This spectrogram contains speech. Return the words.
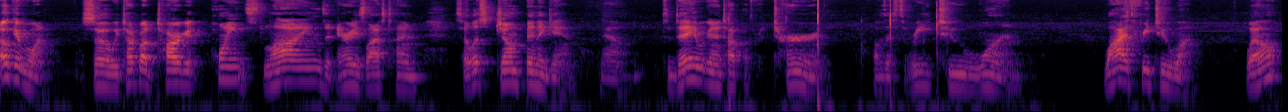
Okay, everyone. So we talked about target points, lines, and areas last time. So let's jump in again. Now, today we're going to talk about the return of the 321. Why 321? Well,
